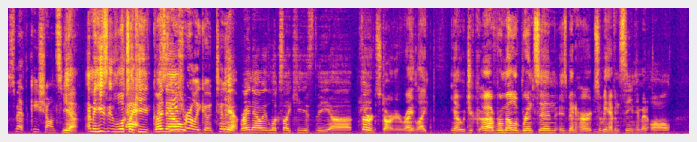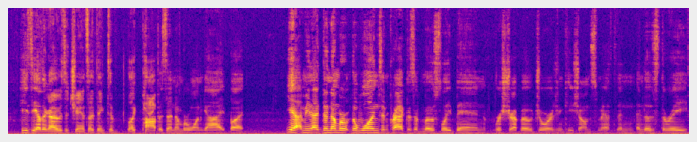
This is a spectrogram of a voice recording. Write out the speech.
Smith, Keyshawn Smith. yeah, I mean he's it looks like he right now. he's really good too. yeah, right now it looks like he's the uh, third starter, right? Like you know, uh, Romello Brinson has been hurt, so we haven't seen him at all. He's the other guy who has a chance, I think, to like pop as that number one guy. But yeah, I mean, I, the number the ones in practice have mostly been Restrepo, George, and Keyshawn Smith, and and those three.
